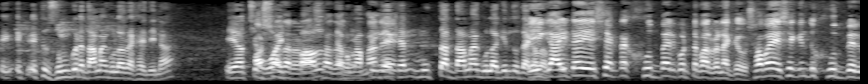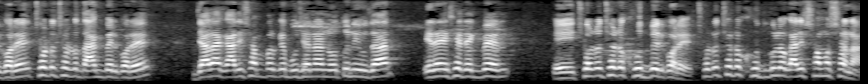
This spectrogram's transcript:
একটু- একটু জুম করে দানাগুলা দেখাই দিই না। এই হচ্ছে হোয়াইট অসাধারণ, এবং আপনি মানে- দেখেন মুক্তার দানাগুলা কিন্তু এই গাড়িটাই এসে একটা খুদ বের করতে পারবে না কেউ। সবাই এসে কিন্তু খুদ বের করে ছোট ছোট দাগ বের করে। যারা গাড়ি সম্পর্কে বুঝে না নতুন ইউজার এরা এসে দেখবেন এই ছোট ছোট খুদ বের করে। ছোট ছোট খুদগুলো গাড়ির সমস্যা না।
